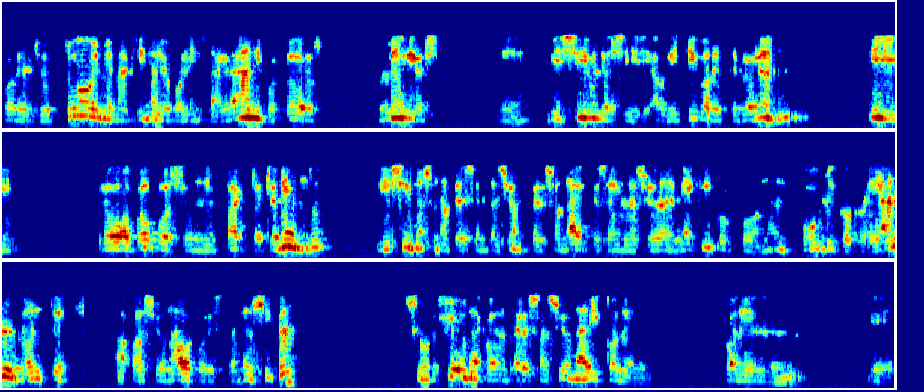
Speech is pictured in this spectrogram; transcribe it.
por el YouTube y me imagino yo por Instagram y por todos los medios eh, visibles y auditivos de este programa y provocó pues un impacto tremendo. Hicimos una presentación personal que se en la Ciudad de México con un público realmente apasionado por esta música. Surgió una conversación ahí con el con el, eh,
